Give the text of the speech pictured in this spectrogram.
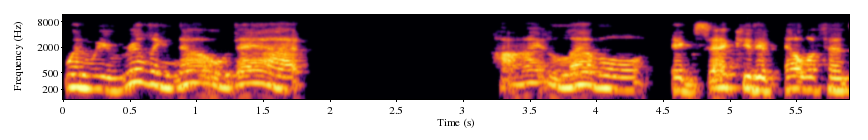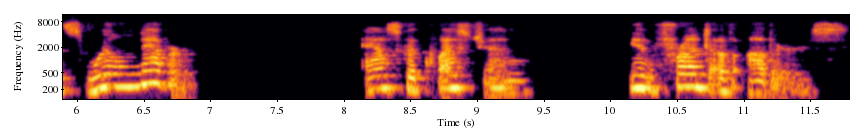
when we really know that high level executive elephants will never ask a question in front of others.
